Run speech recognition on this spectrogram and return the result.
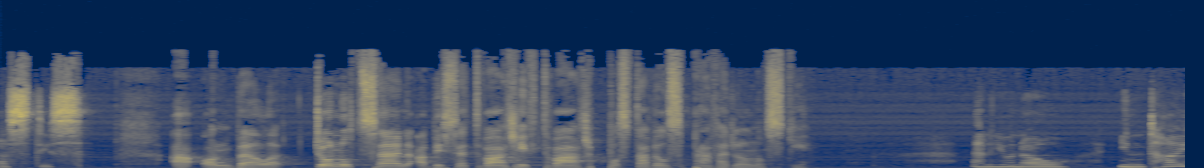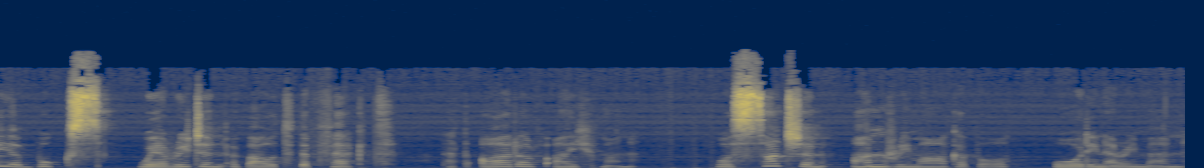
justice. A on byl donucen, aby se tváří v tvář postavil spravedlnosti. And you know, entire books were written about the fact that Adolf Eichmann was such an unremarkable, ordinary man.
